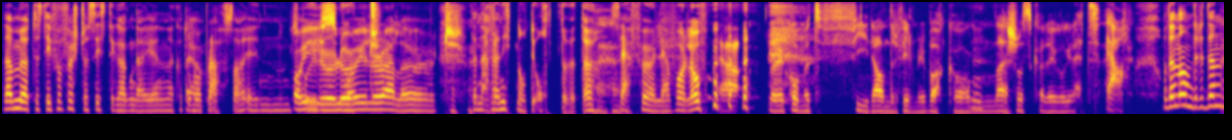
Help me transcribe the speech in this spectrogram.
Da møtes de for første og siste gang da i Nakatomi Ja. Plaza. En Oi, spoiler alert. alert. Den er fra 1988, vet du, så jeg føler jeg får lov. Ja, når det er kommet fire andre filmer i Mm. bakhånd der, så skal det gå greit. Ja. Og den andre, den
